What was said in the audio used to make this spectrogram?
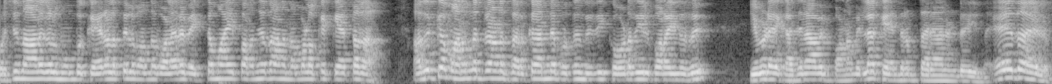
കുറച്ച് നാളുകൾ മുമ്പ് കേരളത്തിൽ വന്ന് വളരെ വ്യക്തമായി പറഞ്ഞതാണ് നമ്മളൊക്കെ കേട്ടതാണ്. അതൊക്കെ മറന്നിട്ടാണ് സർക്കാരിന്റെ പ്രതിനിധി കോടതിയിൽ പറയുന്നത് ഇവിടെ ഖജനാവിൽ പണമില്ല കേന്ദ്രം തരാനുണ്ട് എന്ന്. ഏതായാലും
